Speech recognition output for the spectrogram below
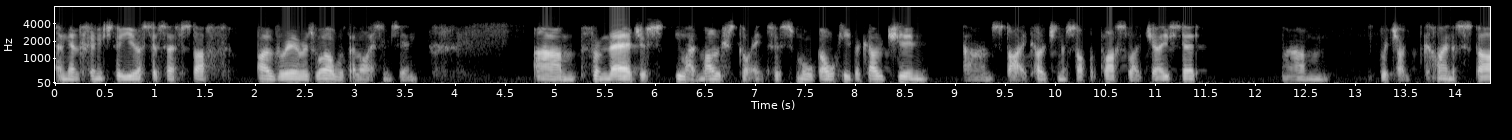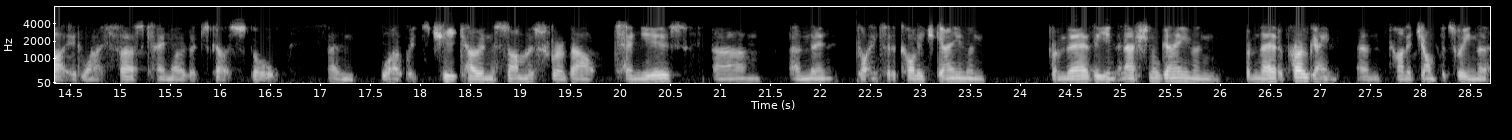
and then finished the USSF stuff over here as well with the licensing. Um, from there, just like most, got into small goalkeeper coaching, um, started coaching the Soccer Plus, like Jay said, um, which I kind of started when I first came over to go to school and worked with Chico in the summers for about 10 years, um, and then got into the college game and from there the international game and from there the pro game and kind of jumped between the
